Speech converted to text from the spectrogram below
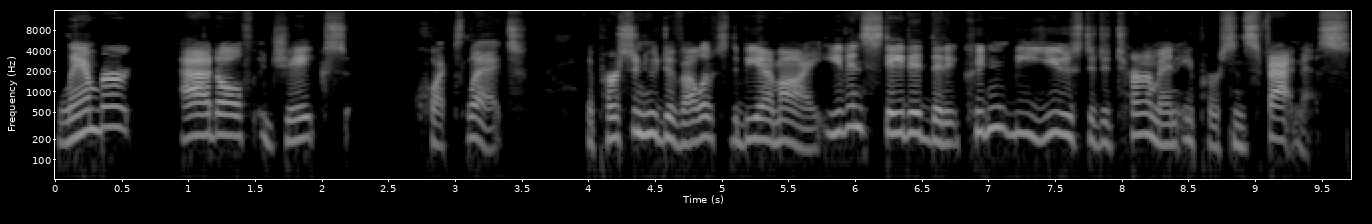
Lambert Adolph Jacques Quetelet, the person who developed the BMI, even stated that it couldn't be used to determine a person's fatness.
